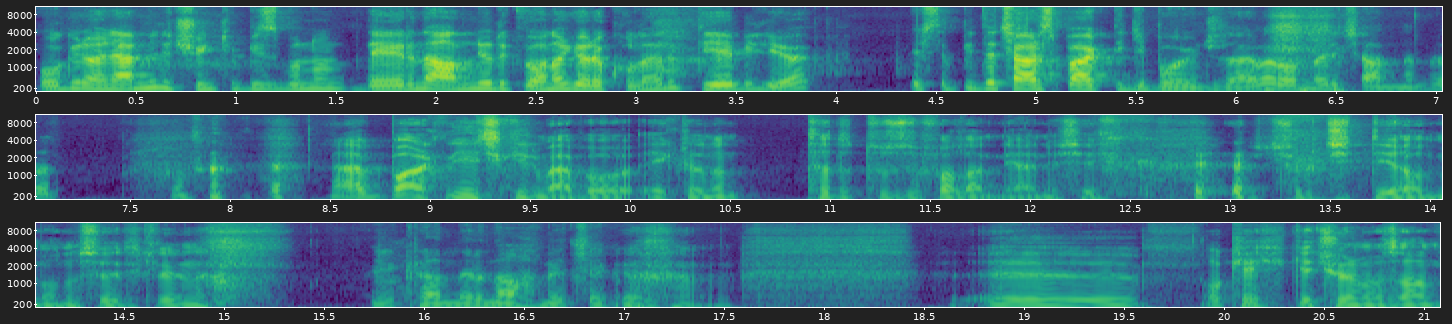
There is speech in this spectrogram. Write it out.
o gün önemliydi çünkü biz bunun değerini anlıyorduk ve ona göre kullanıyorduk diyebiliyor. İşte bir de Charles Barkley gibi oyuncular var. Onlar hiç anlamıyor. Abi Barkley'e hiç girme abi o ekranın tadı tuzu falan yani şey. çok ciddiye alma onun söylediklerini. Ekranların Ahmet Çakar. Ee, Okey geçiyorum o zaman.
